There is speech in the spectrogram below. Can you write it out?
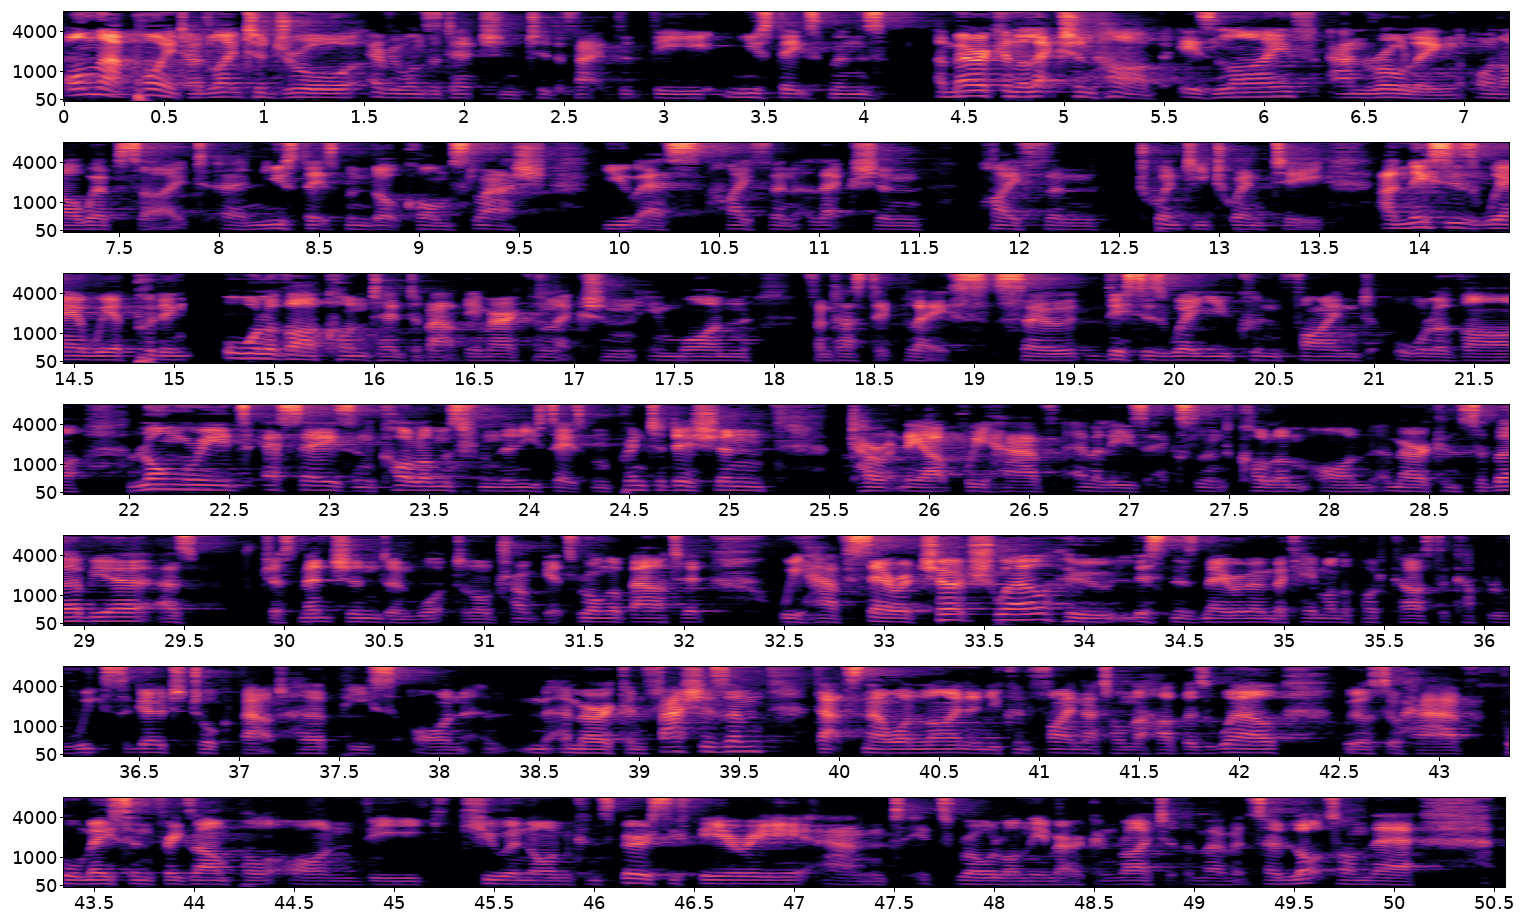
On that point, I'd like to draw everyone's attention to the fact that the New Statesman's American Election Hub is live and rolling on our website, uh, newstatesman.com slash US hyphen election hyphen 2020. And this is where we're putting all of our content about the American election in one fantastic place. So this is where you can find all of our long reads, essays, and columns from the New Statesman print edition. Currently up, we have Emily's excellent column on American suburbia, as just mentioned and what Donald Trump gets wrong about it. We have Sarah Churchwell, who listeners may remember came on the podcast a couple of weeks ago to talk about her piece on American fascism. That's now online and you can find that on the hub as well. We also have Paul Mason, for example, on the QAnon conspiracy theory and its role on the American right at the moment. So lots on there.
